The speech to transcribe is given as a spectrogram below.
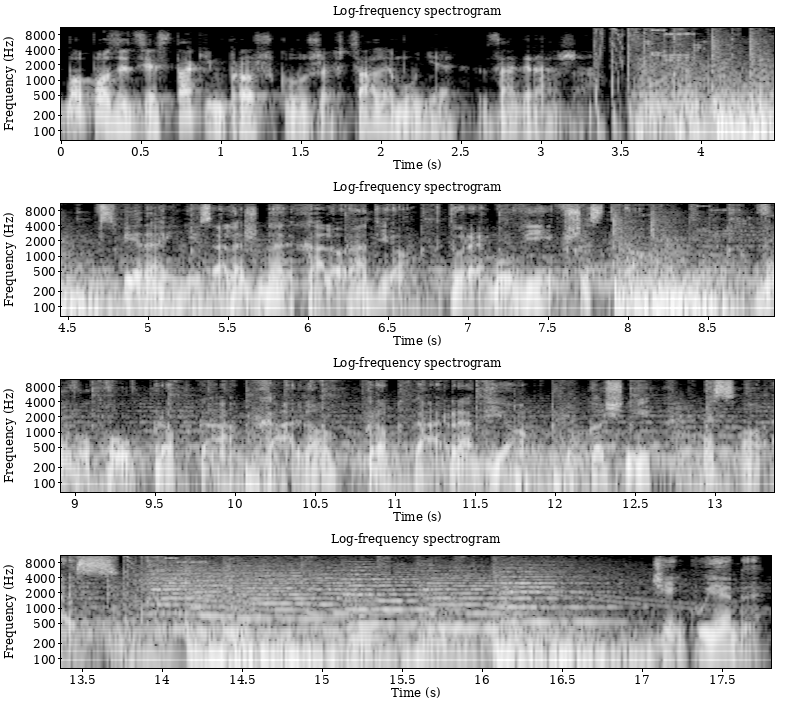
bo pozycja jest w takim proszku, że wcale mu nie zagraża. Wspieraj niezależne Halo Radio, które mówi wszystko. www.halo.radio ukośnik SOS. Dziękujemy.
